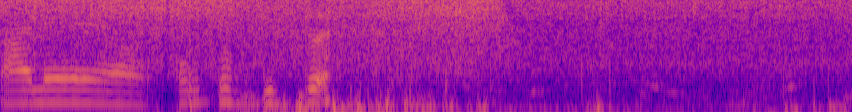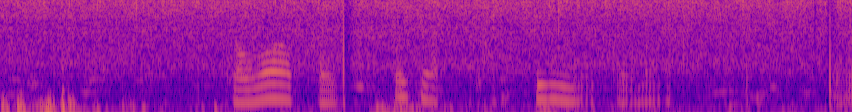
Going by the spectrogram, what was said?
ตายแล้วโอ้จบดิบด้วยแต่ว่าไปก็จะท็อปปิ้งกันเอ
